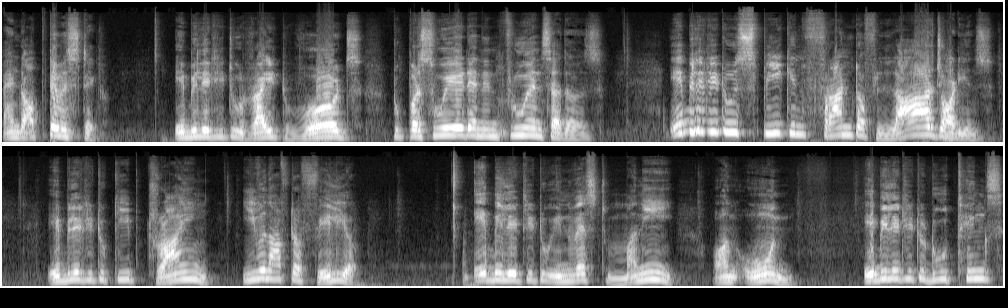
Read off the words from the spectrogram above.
and optimistic, ability to write words to persuade and influence others, ability to speak in front of large audience, ability to keep trying even after failure, ability to invest money on own, ability to do things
